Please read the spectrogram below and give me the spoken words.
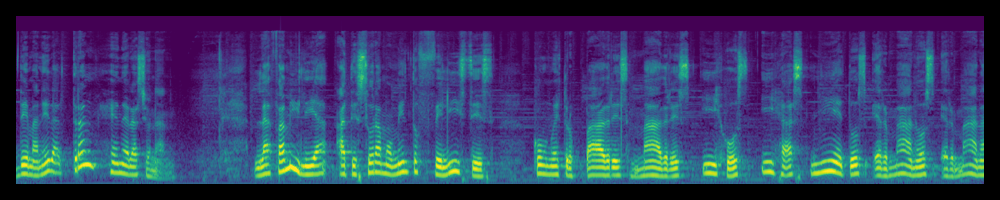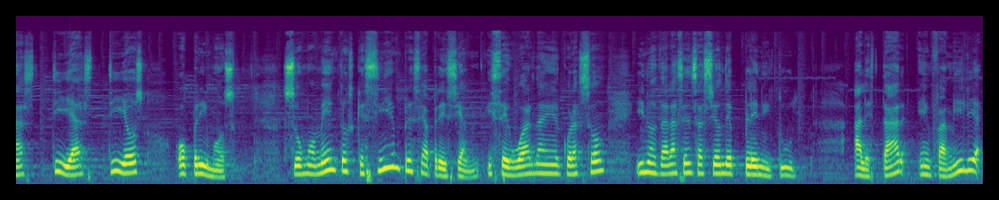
de manera transgeneracional. La familia atesora momentos felices, con nuestros padres, madres, hijos, hijas, nietos, hermanos, hermanas, tías, tíos o primos. Son momentos que siempre se aprecian y se guardan en el corazón y nos da la sensación de plenitud. Al estar en familia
